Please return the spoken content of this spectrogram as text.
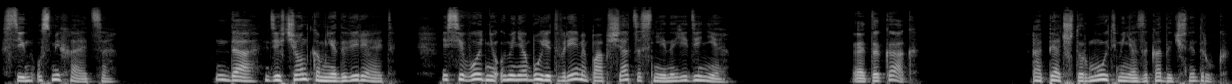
Син усмехается. «Да, девчонка мне доверяет и сегодня у меня будет время пообщаться с ней наедине». «Это как?» Опять штурмует меня закадычный друг.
